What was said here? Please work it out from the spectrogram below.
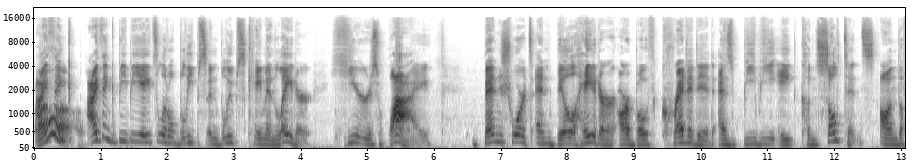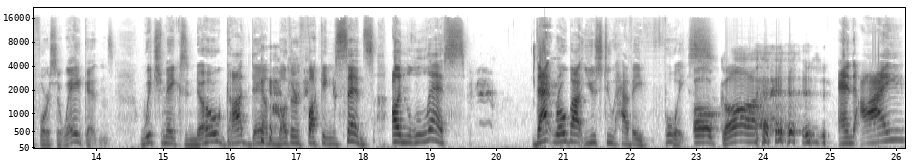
I think Oh. I think BB-8's little bleeps and bloops came in later. Here's why. Ben Schwartz and Bill Hader are both credited as BB-8 consultants on The Force Awakens, which makes no goddamn motherfucking sense unless that robot used to have a voice. Oh God. And I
